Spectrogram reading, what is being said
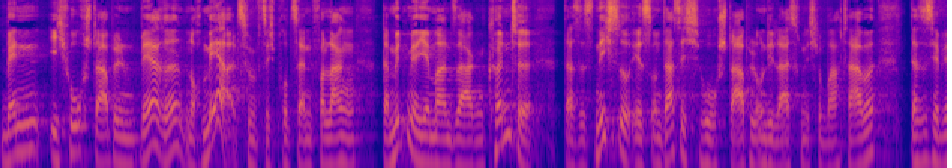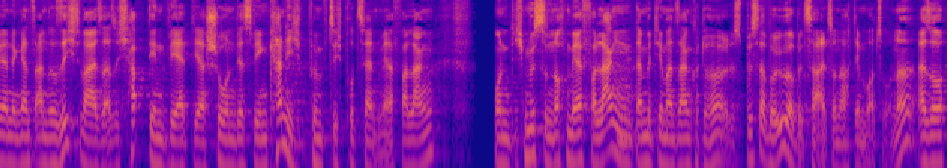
wenn ich hochstapeln wäre, noch mehr als 50 Prozent verlangen, damit mir jemand sagen könnte, dass es nicht so ist und dass ich hochstapel und die Leistung nicht gebracht habe. Das ist ja wieder eine ganz andere Sichtweise. Also ich habe den Wert ja schon, deswegen kann ich 50 Prozent mehr verlangen. Und ich müsste noch mehr verlangen, damit jemand sagen könnte, das bist aber überbezahlt, so nach dem Motto. Ne? Also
